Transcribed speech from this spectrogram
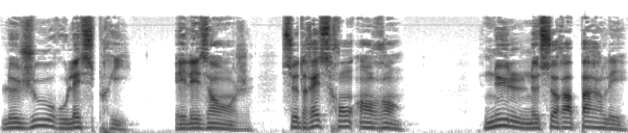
Le jour où l'Esprit et les anges se dresseront en rang, nul ne sera parlé,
